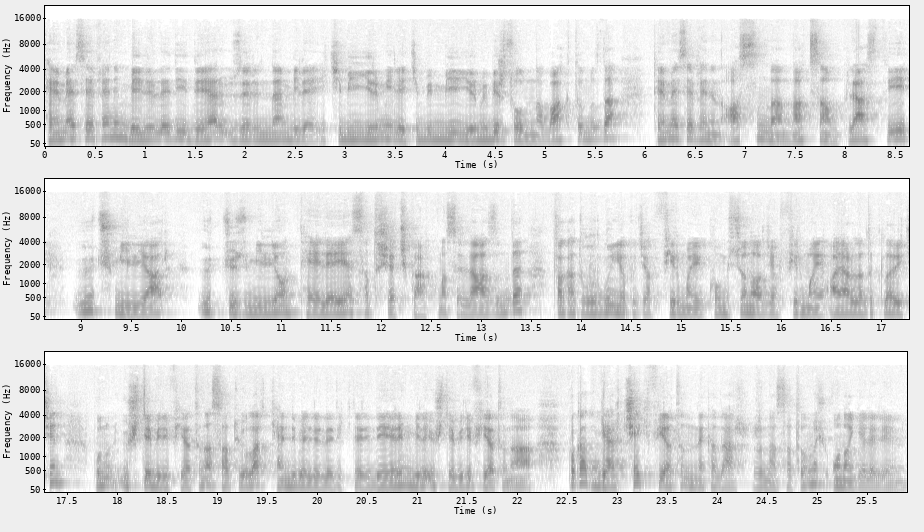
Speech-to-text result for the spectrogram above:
TMSF'nin belirlediği değer üzerinden bile 2020 ile 2021 sonuna baktığımızda TMSF'nin aslında Naksan Plastiği 3 milyar 300 milyon TL'ye satışa çıkartması lazımdı. Fakat vurgun yapacak firmayı, komisyon alacak firmayı ayarladıkları için bunun üçte biri fiyatına satıyorlar. Kendi belirledikleri değerin bile üçte biri fiyatına. Fakat gerçek fiyatın ne kadarına satılmış ona gelelim.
